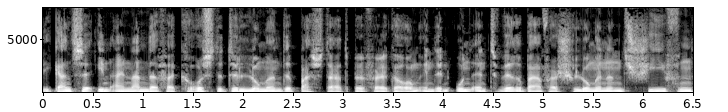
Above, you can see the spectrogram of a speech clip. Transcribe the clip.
die ganze ineinander verkrustete, lungernde Bastardbevölkerung in den unentwirrbar verschlungenen, schiefen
